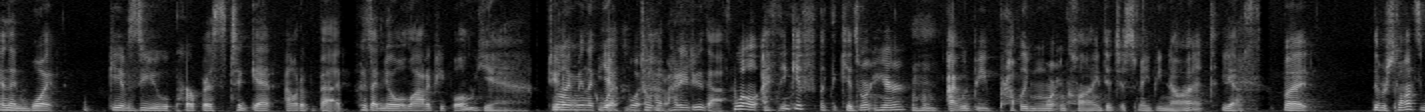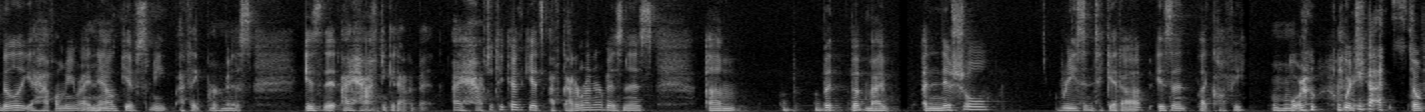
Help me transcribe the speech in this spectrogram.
and then what gives you purpose to get out of bed? Because I know a lot of people. Oh, yeah. do you know what I mean? Like, yeah, what, what totally. how, how do you do that? Well, I think if like the kids weren't here, Mm-hmm. I would be probably more inclined to just maybe not. Yes. But the responsibility I have on me right Mm-hmm. now gives me, I think, purpose. Is that I have to get out of bed. I have to take care of the kids. I've got to run our business. Um, but but my initial reason to get up isn't like coffee, or which Mm-hmm. Yes. don't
